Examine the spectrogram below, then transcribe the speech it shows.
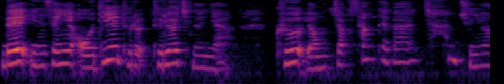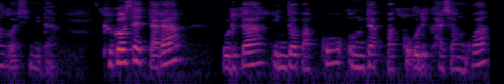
내 인생이 어디에 들어, 들여 지느냐. 그 영적 상태가 참 중요한 것입니다. 그것에 따라 우리가 인도받고 응답받고 우리 가정과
